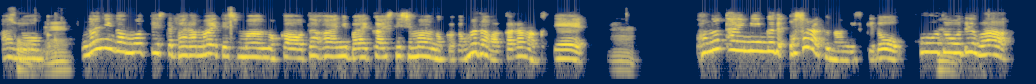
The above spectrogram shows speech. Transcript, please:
あの、ね。何がもってしてばらまいてしまうのか、お互いに媒介してしまうのかがまだわからなくて、うん。このタイミングで、おそらくなんですけど、報道では、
